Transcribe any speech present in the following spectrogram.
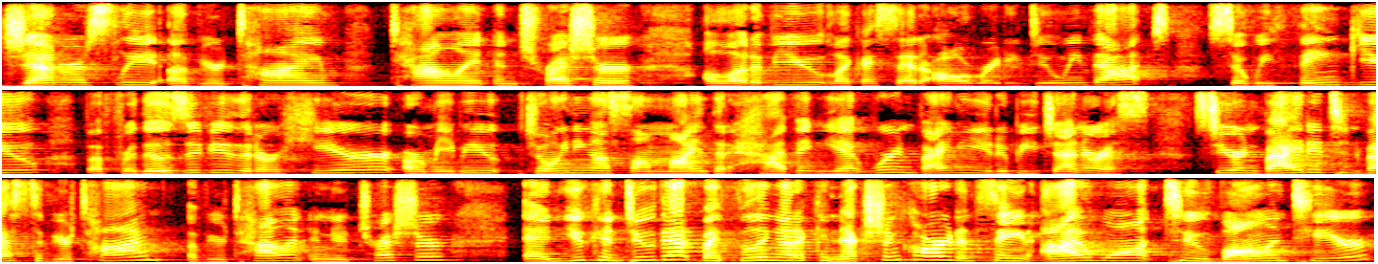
generously of your time, talent, and treasure. A lot of you, like I said, already doing that. So we thank you. But for those of you that are here or maybe joining us online that haven't yet, we're inviting you to be generous. So you're invited to invest of your time, of your talent, and your treasure. And you can do that by filling out a connection card and saying, I want to volunteer.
